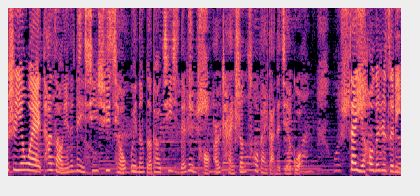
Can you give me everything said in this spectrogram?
这是因为他早年的内心需求未能得到积极的认同而产生挫败感的结果。在以后的日子里，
